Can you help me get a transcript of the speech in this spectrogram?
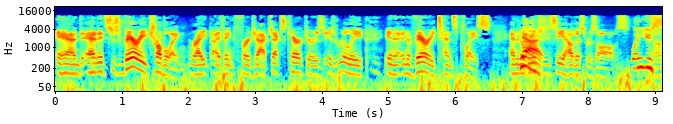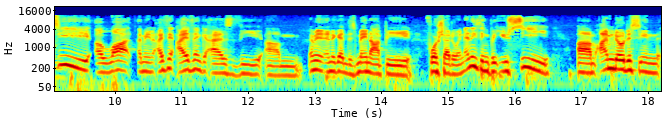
and and it's just very troubling, right? I think for Jack, Jack's character is, is really in a, in a very tense place, and it'll yeah. be interesting to see how this resolves. When you um, see a lot, I mean, I think I think as the, um, I mean, and again, this may not be foreshadowing anything, but you see, um, I'm noticing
